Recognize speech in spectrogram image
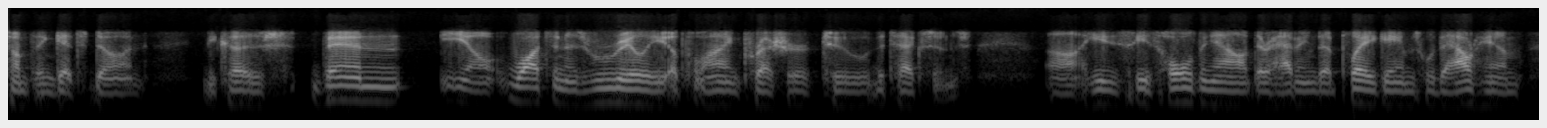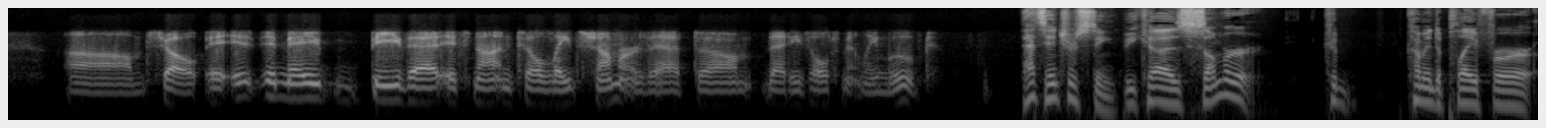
something gets done because then you know Watson is really applying pressure to the Texans. Uh, he's he's holding out. They're having to play games without him. Um, so it, it, it may be that it's not until late summer that um, that he's ultimately moved. That's interesting because summer could come into play for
